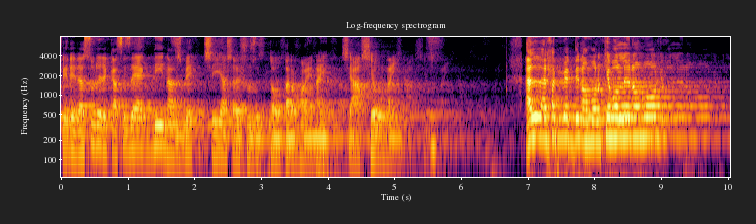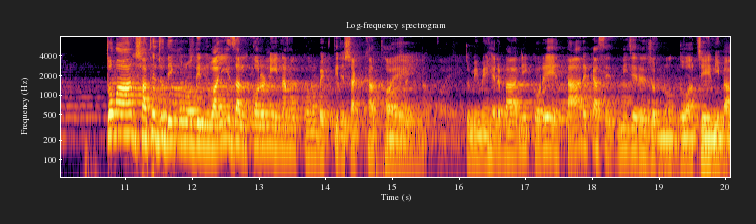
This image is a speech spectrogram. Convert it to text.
ফেরে রাসুলের কাছে যে একদিন আসবে, সেই আসার সুযোগটাও তার হয় নাই, সে আসেও নাই। আল্লাহর হাবিব একদিন অমরকে বললেন, অমর তোমার সাথে যদি কোনোদিন ওয়াইজাল করনি নামক কোনো ব্যক্তির সাক্ষাৎ হয়, তুমি মেহেরবানি করে তার কাছে নিজের জন্য দোয়া চেয়ে নিবা।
